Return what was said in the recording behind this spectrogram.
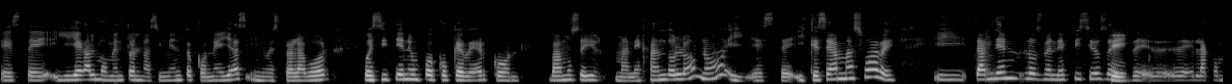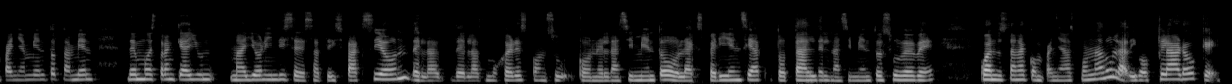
este, y llega el momento del nacimiento con ellas y nuestra labor, pues sí tiene un poco que ver con vamos a ir manejándolo, ¿no? Y, este, y que sea más suave. Y también los beneficios del acompañamiento también demuestran que hay un mayor índice de satisfacción de, la, de las mujeres con, su, con el nacimiento o la experiencia total del nacimiento de su bebé cuando están acompañadas por una dula. Digo, claro que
